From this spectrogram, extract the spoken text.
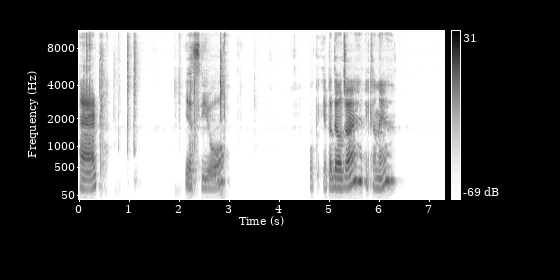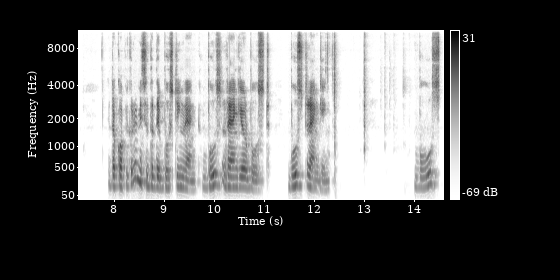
হ্যাট এসিও ওকে, এটা দেওয়া যায় এখানে। এটা কপি করে নিচেতে দেয় boosting rank boost rank your boost boost ranking boost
